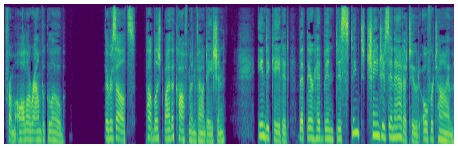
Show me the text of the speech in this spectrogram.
from all around the globe. The results, published by the Kauffman Foundation, indicated that there had been distinct changes in attitude over time.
